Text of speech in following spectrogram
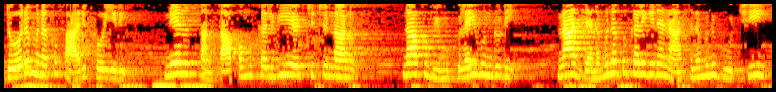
దూరమునకు పారిపోయిరి. నేను సంతాపము కలిగి ఏడ్చుచున్నాను. నాకు విముకులై ఉండుడి. నా జనమునకు కలిగిన నాశనమును గూర్చి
